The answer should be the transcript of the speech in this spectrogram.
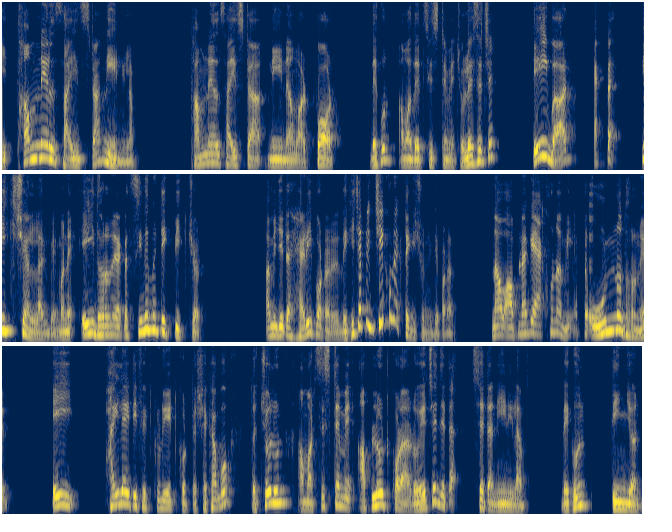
এই থামনেল সাইজটা নিয়ে নিলাম। থামনেল সাইজটা নিয়ে নেওয়ার পর দেখুন আমাদের সিস্টেমে চলে এসেছে। এইবার একটা পিকচার লাগবে মানে এই ধরনের একটা সিনেমেটিক পিকচার আমি যেটা হ্যারি পটারের দেখিছি আপনি যে কোনো একটা কিছু নিতে পারেন। নাও আপনাকে এখন আমি একটা অন্য ধরনের এই হাইলাইট ইফেক্ট ক্রিয়েট করতে শেখাবো। তো চলুন, আমার সিস্টেমে আপলোড করা রয়েছে যেটা, সেটা নিয়ে নিলাম। দেখুন, তিনজন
